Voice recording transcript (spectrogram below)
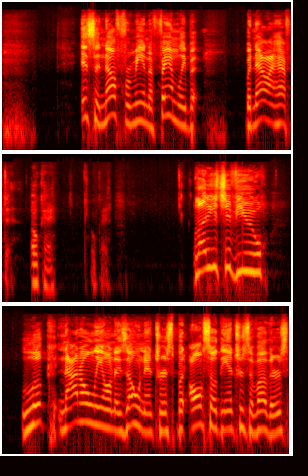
it's enough for me and the family, but, but now I have to, okay, okay. Let each of you look not only on his own interest, but also the interest of others,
